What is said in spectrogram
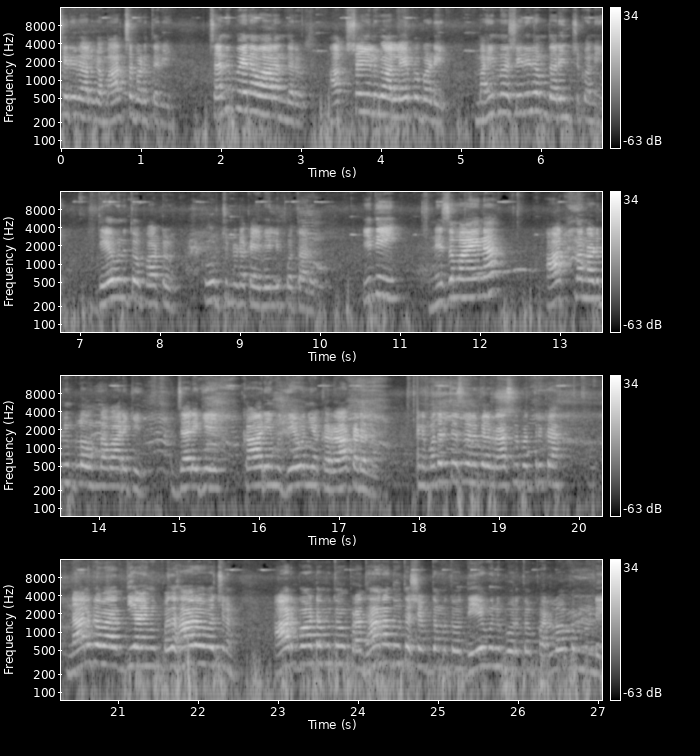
శరీరాలుగా మార్చబడతాయి చనిపోయిన వారందరూ అక్షయులుగా లేపబడి మహిమ శరీరం ధరించుకొని దేవునితో పాటు కూర్చుండుటకై వెళ్ళిపోతారు. ఇది నిజమైన ఆత్మ నడిపింపులో ఉన్నవారికి జరిగే కార్యము దేవుని యొక్క రాకడలు. నేను మొదటి తెశలోనికలకు రాసిన పత్రిక నాలుగవ అధ్యాయం పదహారవ వచనం. ఆర్భాటముతో ప్రధాన దూత శబ్దముతో దేవుని బోరుతో పరలోకం నుండి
